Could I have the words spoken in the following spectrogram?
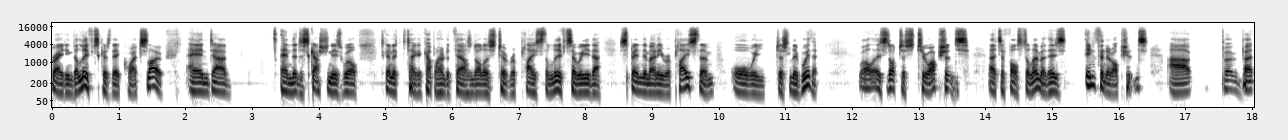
upgrading the lifts because they're quite slow. And uh, and the discussion is, well, it's going to take a couple hundred thousand dollars to replace the lift. So we either spend the money, replace them, or we just live with it. Well, it's not just two options. That's a false dilemma. There's infinite options. Uh, but, but,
